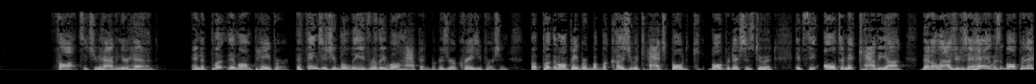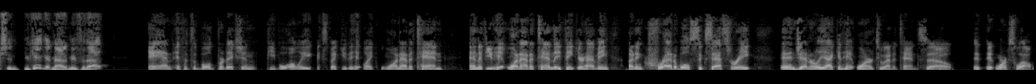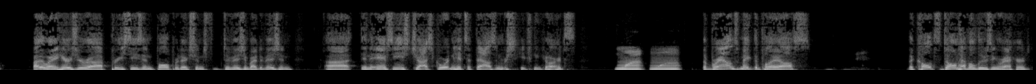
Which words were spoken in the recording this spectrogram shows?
thoughts that you have in your head and to put them on paper, the things that you believe really will happen because you're a crazy person, but put them on paper. But because you attach bold, bold predictions to it, it's the ultimate caveat that allows you to say, Hey, it was a bold prediction. You can't get mad at me for that. And if it's a bold prediction, people only expect you to hit like one out of 10. And if you hit one out of 10, they think you're having an incredible success rate. And generally I can hit one or two out of 10. So it, it works well. By the way, here's your uh, preseason bowl predictions division by division. Uh, in the AFC East, Josh Gordon hits a thousand receiving yards. Wah, wah. The Browns make the playoffs. The Colts don't have a losing record.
